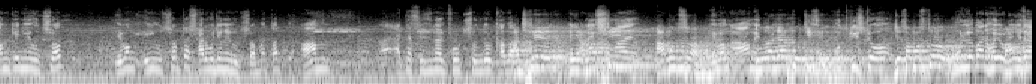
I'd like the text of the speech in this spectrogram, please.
আমকে নিয়ে উৎসব এবং এই উৎসবটা সার্বজনীন উৎসব। অর্থাৎ আম একটা সিজনাল ফুড সুন্দর খাবার। আজকে এই অনেক সময় আম উৎসব। এবং আম দু হাজার পঁচিশে উৎকৃষ্ট যে সমস্ত মূল্যবান হয়ে ওঠে যেটা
